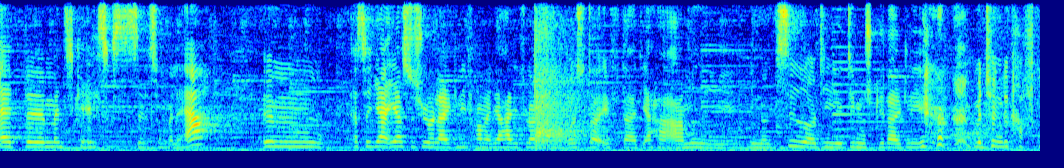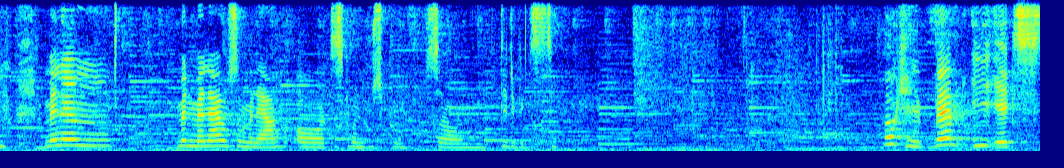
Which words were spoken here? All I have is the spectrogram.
at øh, man skal elske sig selv, som man er. Um, altså, jeg, jeg synes jo heller ikke ligefrem, at jeg har de flotteste bryster, efter at jeg har armet i, i noget tid, og de, de er måske der ikke lige med tyngdekraften. Men, um, men man er jo, som man er, og det skal man huske på. Så øhm, det er det vigtigste. Okay, hvem i X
